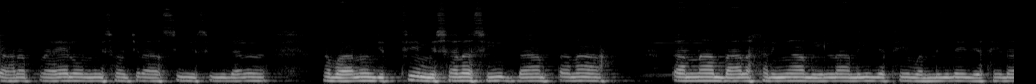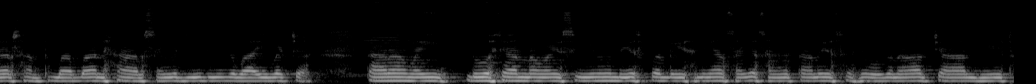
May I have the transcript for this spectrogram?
4 ਅਪ੍ਰੈਲ 1984 ਈਸਵੀ ਦਿਨ ਰਵਾਨ ਨੂੰ ਜਿੱਥੇ ਮਿਸਲ ਤਾਂ ਤਨਾ ਤਰਨਾ ਦਲ ਹਰੀਆਂ ਬੇਲਾਂ ਦੀ ਜਥੇਬੰਦੀ ਦੇ ਜਥੇਦਾਰ ਸੰਤ ਬਾਬਾ ਨਿਹਾਲ ਸਿੰਘ ਜੀ ਦੀ ਅਗਵਾਈ ਵਿੱਚ 17 ਮਈ 2009 ਈਸਵੀ ਨੂੰ ਦੇਸ਼ ਪ੍ਰਦੇਸ਼ ਦੀਆਂ ਸਿੰਘ ਸੰਗਤਾਂ ਦੇ ਸਹਿਯੋਗ ਨਾਲ 4 ਜੇਠ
